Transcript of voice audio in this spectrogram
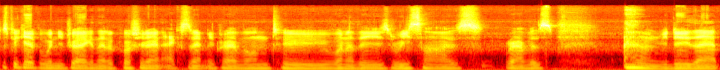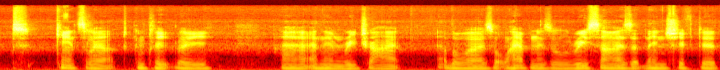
Just be careful when you're dragging that across, you don't accidentally grab onto one of these resize grabbers. you do that, cancel out completely uh, and then retry it. Otherwise, what will happen is it will resize it, then shift it,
